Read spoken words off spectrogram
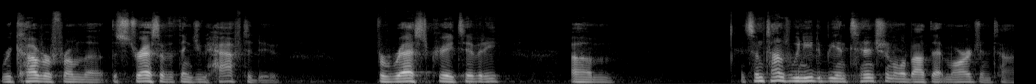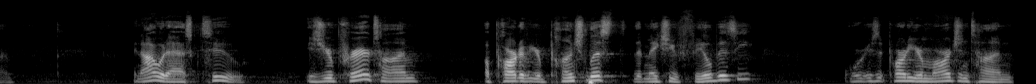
recover from the, the stress of the things you have to do. For rest, creativity. Um, and sometimes we need to be intentional about that margin time. And I would ask too, is your prayer time a part of your punch list that makes you feel busy? Or is it part of your margin time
